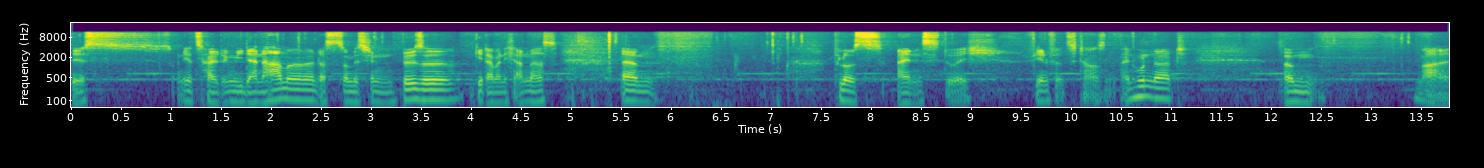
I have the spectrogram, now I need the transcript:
this und jetzt halt irgendwie der Name, das ist so ein bisschen böse, geht aber nicht anders. Ähm, plus 1 durch 44.100 ähm, mal,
